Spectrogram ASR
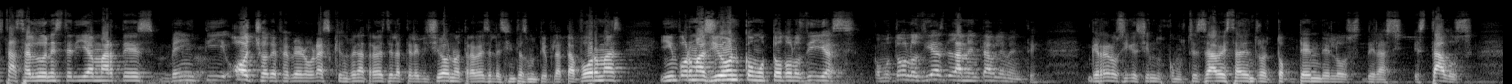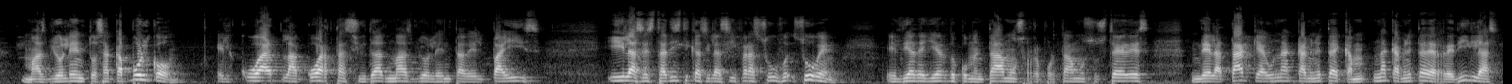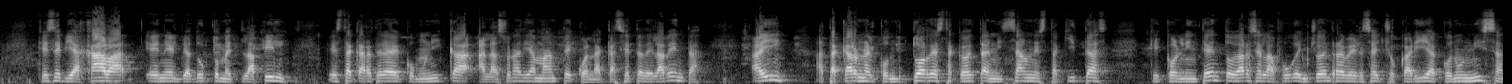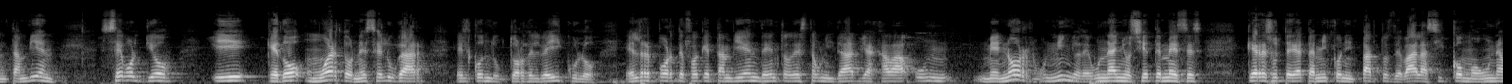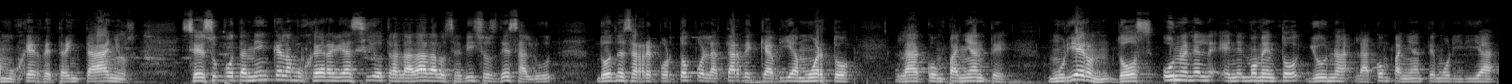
¿Cómo estás? Saludo en este día, martes 28 de febrero. Gracias que nos ven a través de la televisión o a través de las distintas multiplataformas. Información como todos los días, como todos los días, lamentablemente. Guerrero sigue siendo, como usted sabe, está dentro del top 10 de los de los estados más violentos. Acapulco, la cuarta ciudad más violenta del país. Y las estadísticas y las cifras suben. El día de ayer documentábamos o reportábamos ustedes del ataque a una camioneta de, una camioneta de redilas que se viajaba en el viaducto Metlapil, esta carretera que comunica a la zona Diamante con la caseta de la venta. Ahí atacaron al conductor de esta camioneta Nissan Estaquitas, que con el intento de darse la fuga echó en reversa y chocaría con un Nissan también. Se volteó y quedó muerto en ese lugar el conductor del vehículo. El reporte fue que también dentro de esta unidad viajaba un menor, un niño de un año siete meses, que resultaría también con impactos de bala, así como una mujer de 30 años. Se supo también que la mujer había sido trasladada a los servicios de salud, donde se reportó por la tarde que había muerto la acompañante. Murieron dos, uno en el, en el momento y una, la acompañante moriría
